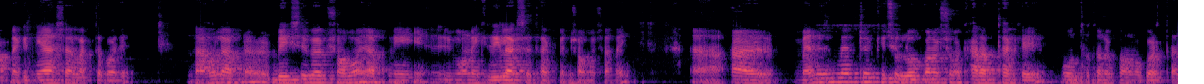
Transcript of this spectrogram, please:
আপনাকে নিয়ে আসা লাগতে পারে। না হলে আপনার বেশিরভাগ সময় আপনি অনেক রিল্যাক্সে থাকবেন, সমস্যা নাই। আর ম্যানেজমেন্টের কিছু লোক অনেক সময় খারাপ থাকে, ঊর্ধ্বতন কর্মকর্তা।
